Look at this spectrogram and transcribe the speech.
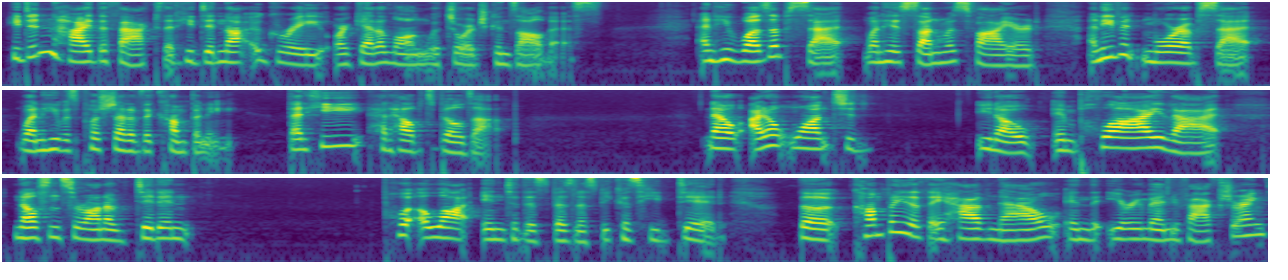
He didn't hide the fact that he did not agree or get along with George Gonzalez. And he was upset when his son was fired, and even more upset when he was pushed out of the company that he had helped build up. Now, I don't want to, you know, imply that Nelson Serrano didn't put a lot into this business because he did the company that they have now in the Erie manufacturing,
